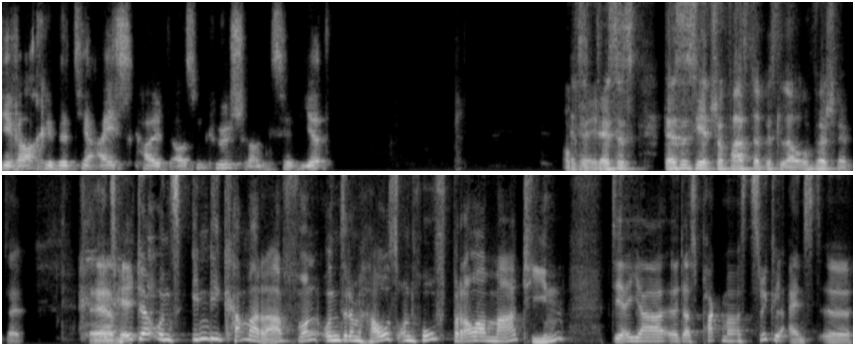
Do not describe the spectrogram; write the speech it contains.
die Rache wird hier eiskalt aus dem Kühlschrank serviert. Also das, ist, das ist jetzt schon fast ein bisschen eine Unverschämtheit. Jetzt Ähm, hält er uns in die Kamera von unserem Haus- und Hofbrauer Martin, der ja äh, das Packmas Zwickel einst äh,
